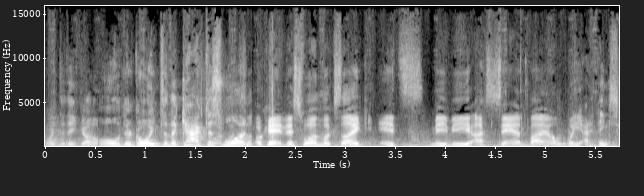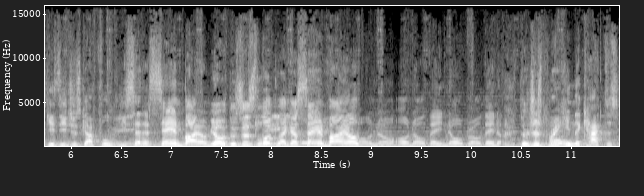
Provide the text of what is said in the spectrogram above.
Where did they go? Oh, they're going to the cactus one. Okay, this one looks like it's maybe a sand biome. Wait, I think Skizzy just got fooled. He said a sand biome. Yo, does this look like a sand biome? Oh no, oh no, they know, bro. They know. They're just breaking oh. the cactus.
